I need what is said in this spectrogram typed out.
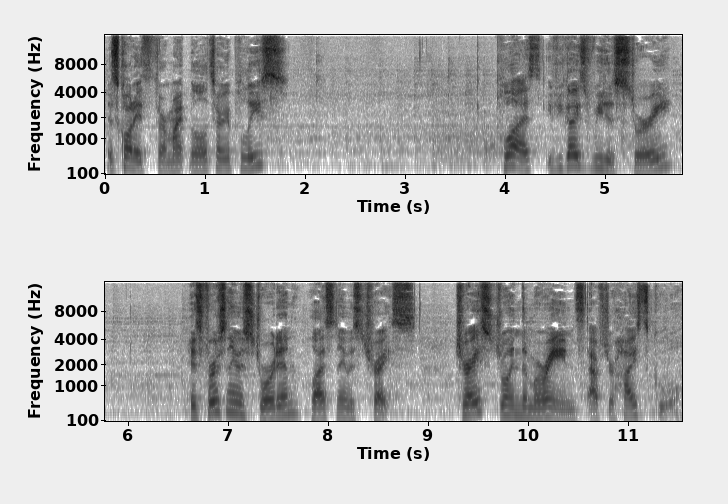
It's called a Thermite Military Police. Plus, if you guys read his story, his first name is Jordan, last name is Trace. Trace joined the Marines after high school.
